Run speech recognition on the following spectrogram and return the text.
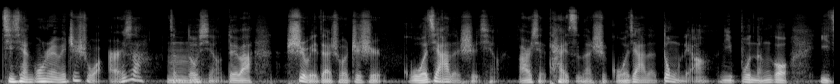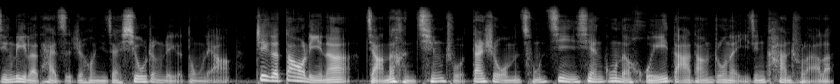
晋献公认为这是我儿子啊，怎么都行，对吧？侍卫在说这是国家的事情，而且太子呢是国家的栋梁，你不能够已经立了太子之后，你再修正这个栋梁。这个道理呢讲得很清楚，但是我们从晋献公的回答当中呢，已经看出来了，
